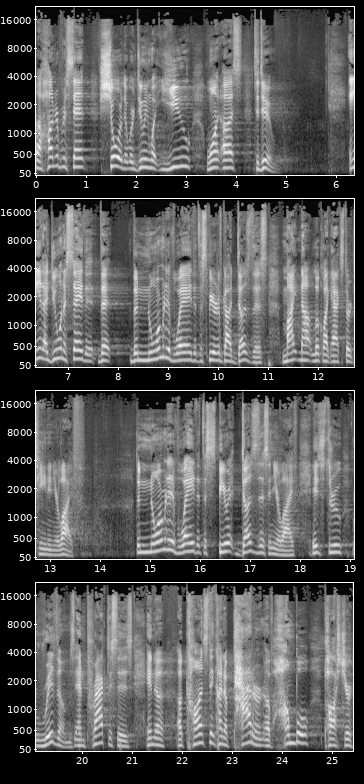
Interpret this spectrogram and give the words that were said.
100% sure that we're doing what you want us to do. And I do want to say that, that the normative way that the Spirit of God does this might not look like Acts 13 in your life. The normative way that the Spirit does this in your life is through rhythms and practices and a, a constant kind of pattern of humble posture,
